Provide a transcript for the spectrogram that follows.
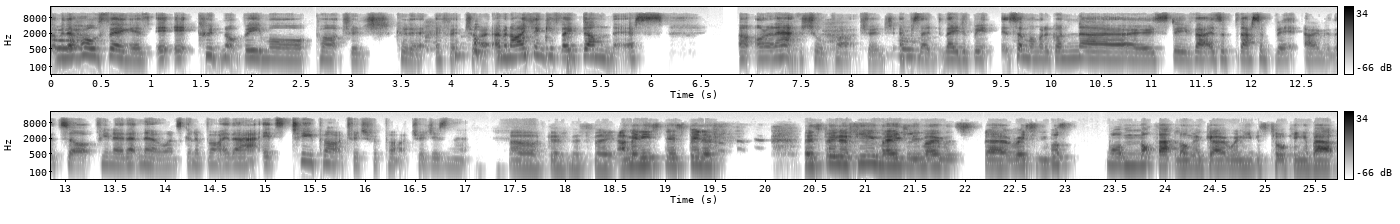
I mean, the whole thing is it, it could not be more partridge, could it? If it tried. I mean, I think if they'd done this, uh, on an actual partridge oh. episode they'd have been someone would have gone no steve that is a that's a bit over the top you know that no one's going to buy that. It's too partridge for partridge isn't it? Oh goodness me. I mean he's, there's been a there's been a few Madeley moments uh, recently. Was well not that long ago when he was talking about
